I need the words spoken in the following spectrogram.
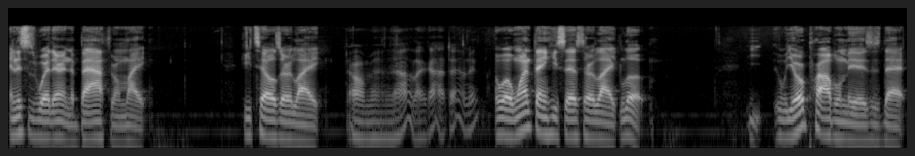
and this is where they're in the bathroom. Like, he tells her, like, Oh man, I was like, God damn, it. well, one thing he says to her, like, look, y- your problem is, is that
